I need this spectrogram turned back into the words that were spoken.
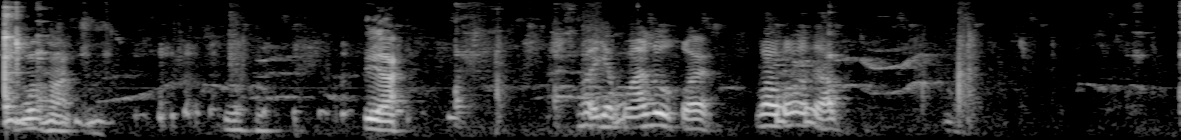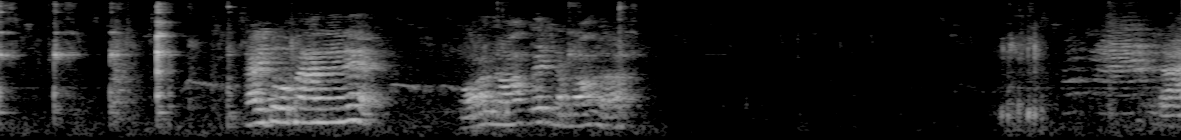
โอ้หอนเอือ พอยังว่าลูกเลยว่าโทรศัพท์ใครโทรมาเนี่ยอ๋อน้องเล่นกับน้องเหรอจ้า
